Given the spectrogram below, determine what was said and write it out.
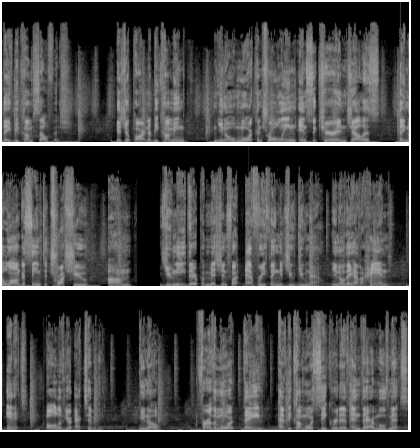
They've become selfish. Is your partner becoming, you know, more controlling, insecure, and jealous? They no longer seem to trust you. Um, you need their permission for everything that you do now. You know, they have a hand in it, all of your activity. You know, furthermore, they have become more secretive in their movements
